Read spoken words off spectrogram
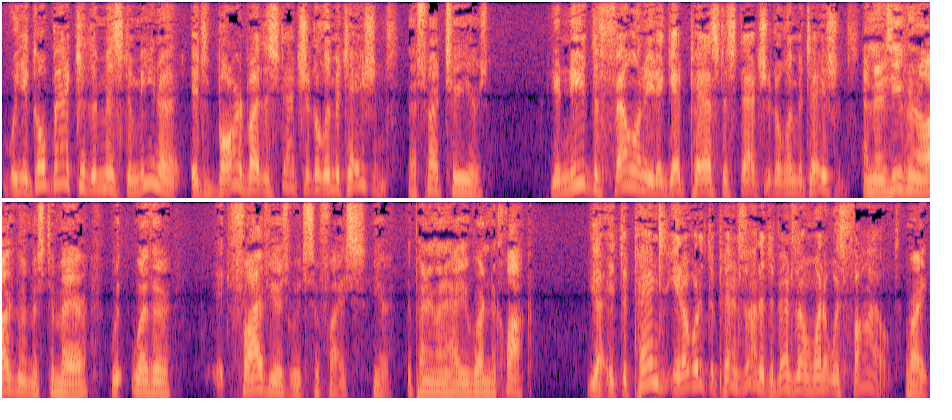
when you go back to the misdemeanor, it's barred by the statute of limitations. That's right, two years. You need the felony to get past the statute of limitations. And there's even an argument, Mr. Mayor, wh- whether it, five years would suffice here, depending on how you run the clock. Yeah, it depends. You know what it depends on? It depends on when it was filed. Right.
